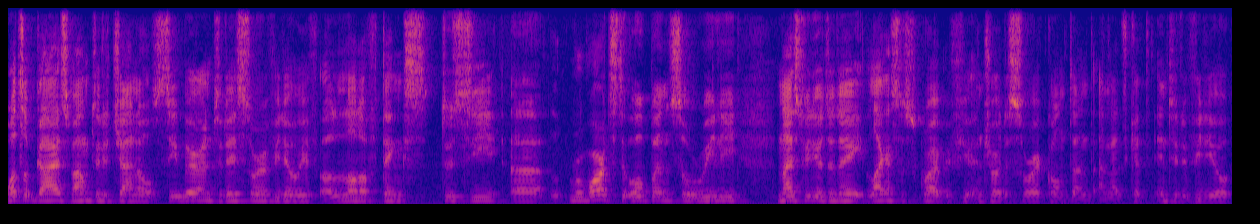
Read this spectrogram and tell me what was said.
What's up guys, welcome to the channel. Seabear in today's Sorare video we have a lot of things to see, uh, rewards to open, so really nice video today, like and subscribe if you enjoy the Sorare content and let's get into the video.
